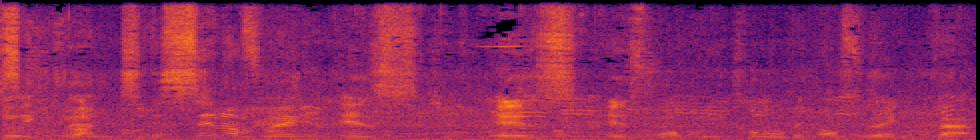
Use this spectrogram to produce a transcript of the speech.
So, basic right, so the sin offering is is is what we call the offering that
